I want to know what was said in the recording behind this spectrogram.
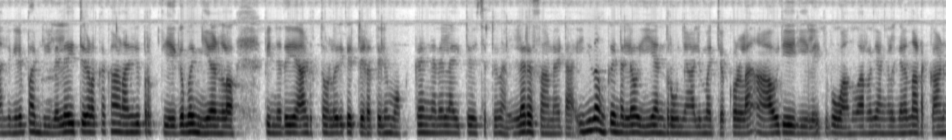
അല്ലെങ്കിൽ പള്ളിയിലെ ലൈറ്റുകളൊക്കെ കാണാനൊരു പ്രത്യേക ഭംഗിയാണല്ലോ. പിന്നെ അത് അടുത്തുള്ളൊരു കെട്ടിടത്തിലും ഒക്കെ ഇങ്ങനെ ലൈറ്റ് വെച്ചിട്ട് നല്ല രസമാണ് കേട്ടോ. ഇനി നമുക്കുണ്ടല്ലോ ഈ യന്ത്രൂഞ്ഞാലും മറ്റൊക്കെ ഉള്ള ആ ഒരു ഏരിയയിലേക്ക് പോകാമെന്ന് പറഞ്ഞ് ഞങ്ങളിങ്ങനെ നടക്കുകയാണ്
